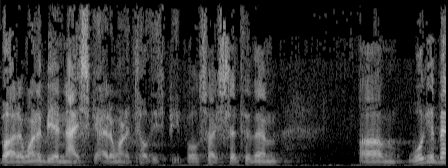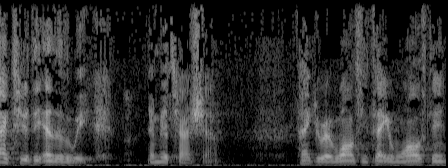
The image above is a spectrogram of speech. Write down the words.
but I want to be a nice guy. I don't want to tell these people. So I said to them, um, we'll get back to you at the end of the week in Mitzvah Hashem. Thank you, Red Wallerstein. Thank you, Wallerstein.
